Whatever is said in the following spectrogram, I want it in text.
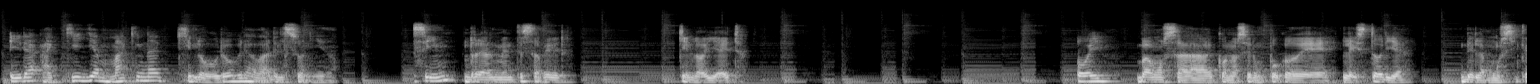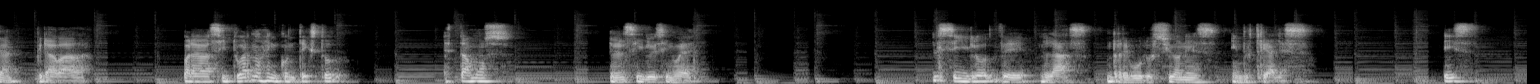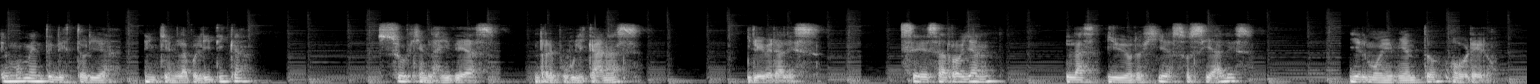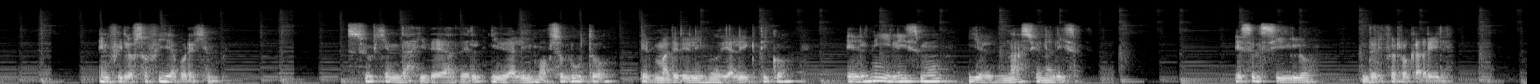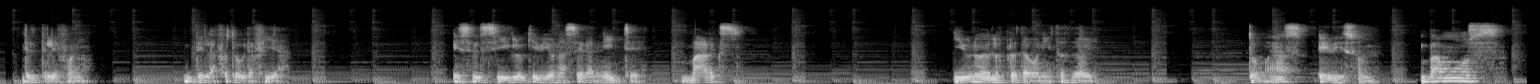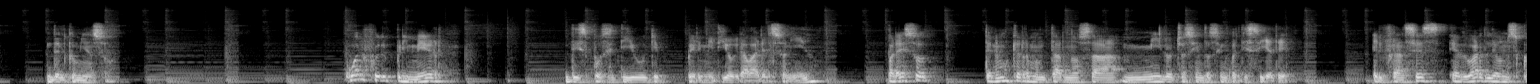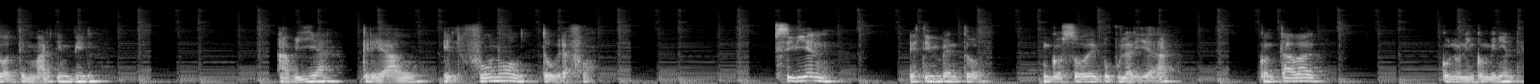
era aquella máquina que logró grabar el sonido, sin realmente saber quién lo había hecho. Hoy vamos a conocer un poco de la historia de la música grabada. Para situarnos en contexto, estamos en el siglo XIX el siglo de las revoluciones industriales. Es el momento en la historia en que en la política surgen las ideas republicanas y liberales. Se desarrollan las ideologías sociales y el movimiento obrero. En filosofía, por ejemplo, surgen las ideas del idealismo absoluto, el materialismo dialéctico el nihilismo y el nacionalismo. Es el siglo del ferrocarril, del teléfono, de la fotografía. Es el siglo que vio nacer a Nietzsche, Marx y uno de los protagonistas de hoy, Thomas Edison. Vamos del comienzo. ¿Cuál fue el primer dispositivo que permitió grabar el sonido? Para eso tenemos que remontarnos a 1857. El francés Edouard Leon Scott de Martinville había creado el fonoautógrafo. Si bien este invento gozó de popularidad, contaba con un inconveniente.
